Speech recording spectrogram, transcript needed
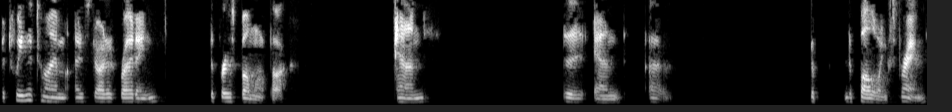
between the time I started writing the first Beaumont book and the and uh, the, the following spring,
